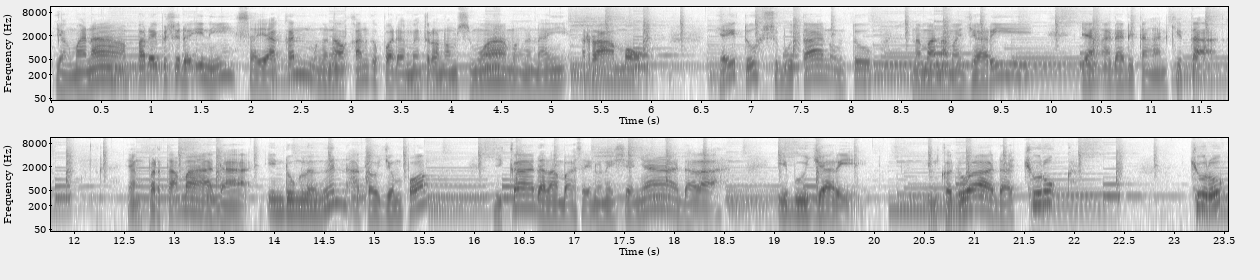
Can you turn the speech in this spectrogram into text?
Yang mana pada episode ini, saya akan mengenalkan kepada metronom semua mengenai Ramo yaitu sebutan untuk nama-nama jari yang ada di tangan kita. Yang pertama ada indung lengan atau jempol. Jika dalam bahasa Indonesianya adalah ibu jari. Yang kedua ada curug. Curug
